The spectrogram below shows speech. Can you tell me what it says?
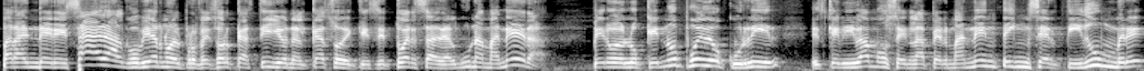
para enderezar al gobierno del profesor Castillo en el caso de que se tuerza de alguna manera. Pero lo que no puede ocurrir es que vivamos en la permanente incertidumbre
